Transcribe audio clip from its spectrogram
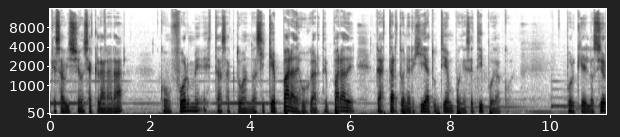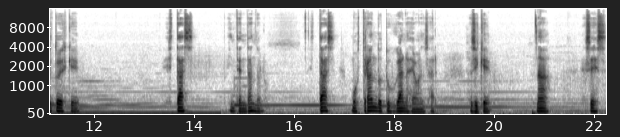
que esa visión se aclarará conforme estás actuando. Así que para de juzgarte, para de gastar tu energía, tu tiempo en ese tipo de cosas. Porque lo cierto es que estás intentándolo. Estás mostrando tus ganas de avanzar. Así que, nada, ese es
